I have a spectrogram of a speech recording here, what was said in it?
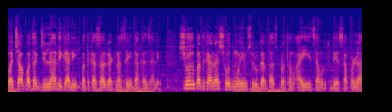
बचाव पथक जिल्हाधिकारी पथकासह घटनास्थळी दाखल झाले. शोध पथकानं शोध मोहीम सुरू करताच प्रथम आई हिचा मृतदेह सापडला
